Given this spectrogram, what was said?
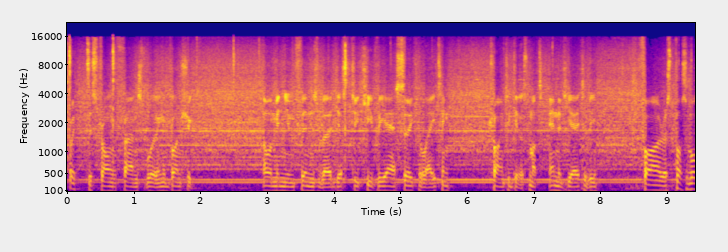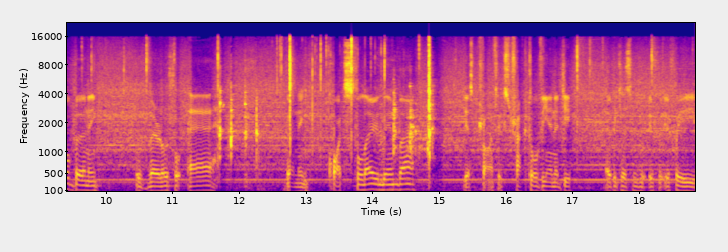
pretty strong fans blowing a bunch of aluminium fins there just to keep the air circulating, trying to get as much energy out of the fire as possible, burning with very little air, burning quite slowly in there, just trying to extract all the energy, uh, because if, if we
